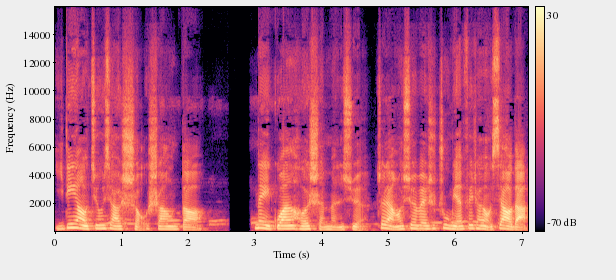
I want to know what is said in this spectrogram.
一定要灸下手上的内关和神门穴，这两个穴位是助眠非常有效的。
